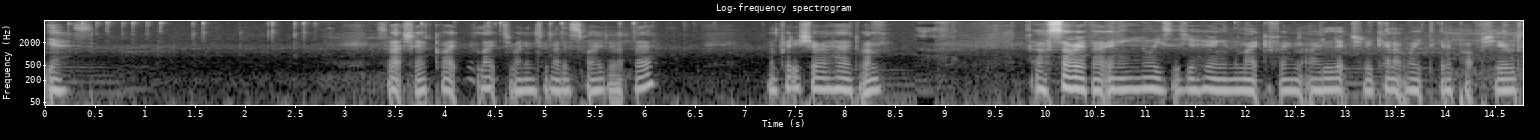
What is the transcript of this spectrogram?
Yes. So actually, I'd quite like to run into another spider up there. I'm pretty sure I heard one. Oh, sorry about any noises you're hearing in the microphone. I literally cannot wait to get a pop shield.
